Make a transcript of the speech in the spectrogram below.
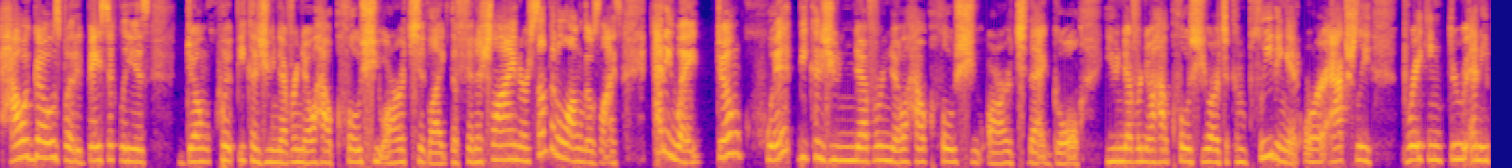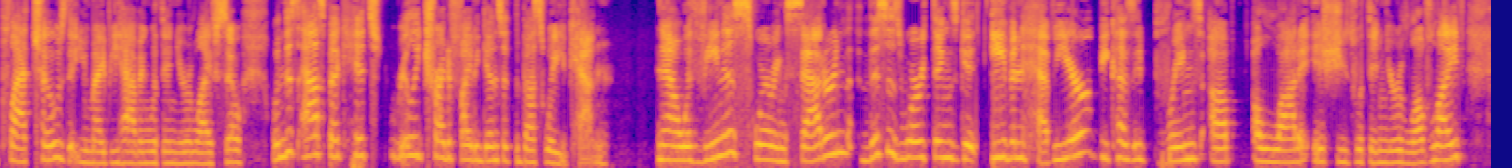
how it goes, but it basically is don't quit because you never know how close you are to like the finish line or something along those lines. Anyway, don't quit because you never know how close you are to that goal. You never know how close you are to completing it or actually breaking through any plateaus that you might be having within your life. So when this aspect hits, really try to fight against it the best way you can. Now, with Venus squaring Saturn, this is where things get even heavier because it brings up a lot of issues within your love life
